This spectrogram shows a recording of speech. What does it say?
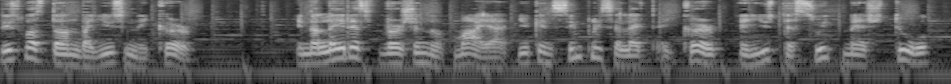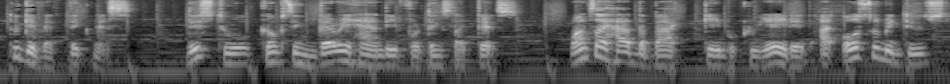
this was done by using a curve. In the latest version of Maya, you can simply select a curve and use the sweep mesh tool to give it thickness. This tool comes in very handy for things like this. Once I had the back cable created, I also reduced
